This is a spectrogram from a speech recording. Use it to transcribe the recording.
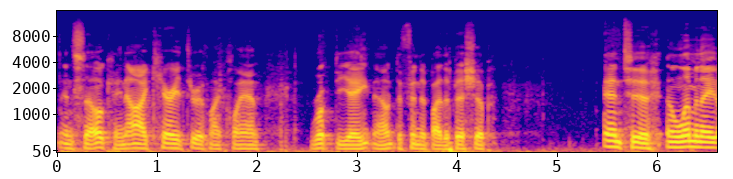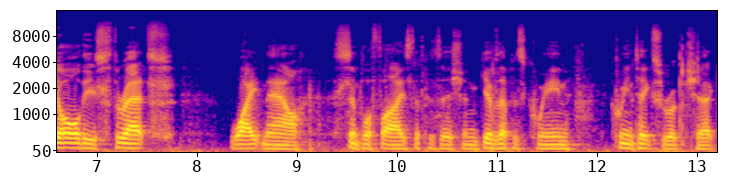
And so, okay, now I carried through with my plan. Rook d8, now defended by the bishop. And to eliminate all these threats, white now simplifies the position, gives up his queen. Queen takes rook check.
